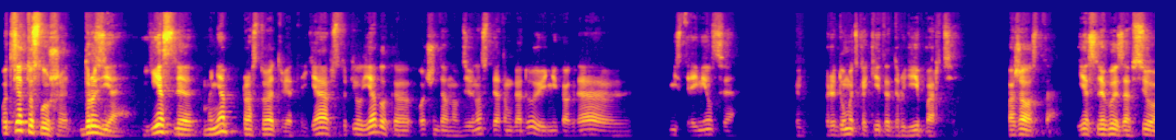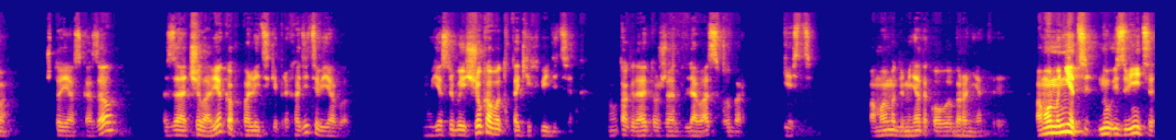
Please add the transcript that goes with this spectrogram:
Вот те, кто слушает, друзья, если у меня простой ответ. Я вступил в Яблоко очень давно, в 95 году, и никогда не стремился придумать какие-то другие партии. Пожалуйста, если вы за все, что я сказал, за человека в политике, приходите в Яблоко. Ну, если вы еще кого-то таких видите, ну, тогда это уже для вас выбор есть. По-моему, для меня такого выбора нет. По-моему, нет. Ну, извините,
